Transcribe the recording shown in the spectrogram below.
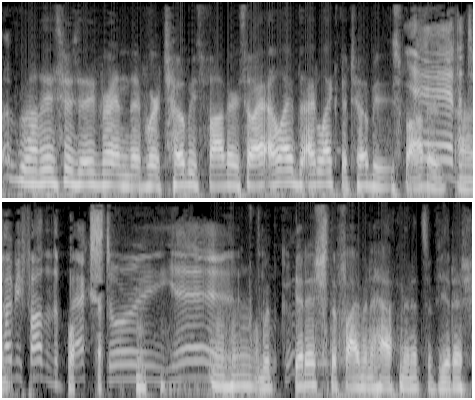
Well, this is uh, right, and the, where Toby's father. So I, I like I like the Toby's father. yeah, the um, Toby father, the backstory. Yeah, mhm, with good. Yiddish, the five and a half minutes of Yiddish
